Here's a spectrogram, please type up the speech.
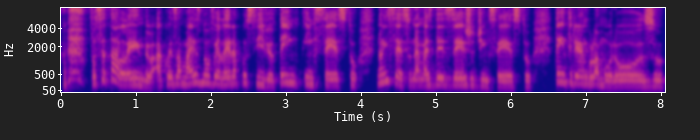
Você tá lendo a coisa mais noveleira possível. Tem incesto, não incesto, né? Mas desejo de incesto. Tem triângulo amoroso.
